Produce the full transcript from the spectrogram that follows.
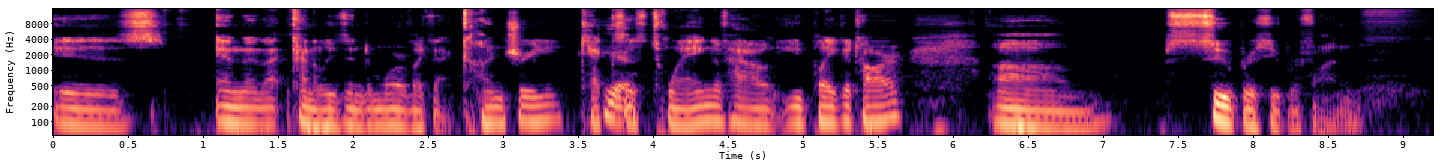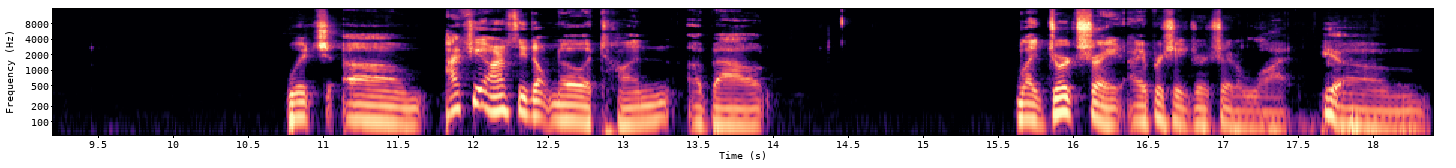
is and then that kind of leads into more of like that country texas twang of how you play guitar. Um super super fun. Which um I actually honestly don't know a ton about like George Strait. I appreciate George Strait a lot. Yeah. Um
